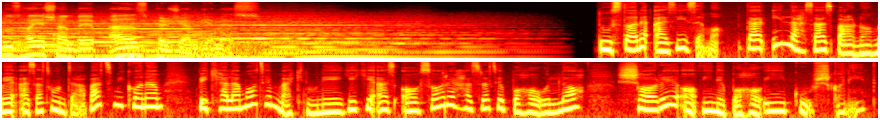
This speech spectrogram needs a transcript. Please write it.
روزهای شنبه از پرژیم بی دوستان عزیز ما در این لحظه از برنامه ازتون دعوت می کنم به کلمات مکنونه یکی از آثار حضرت بهاءالله شارع آین بهایی گوش کنید.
